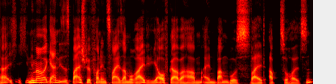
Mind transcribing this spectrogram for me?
Ja, ich, ich nehme mal gern dieses Beispiel von den zwei Samurai, die die Aufgabe haben, einen Bambuswald abzuholzen.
